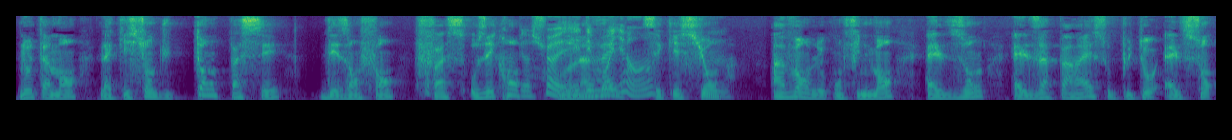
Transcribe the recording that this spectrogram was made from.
notamment la question du temps passé des enfants face aux écrans. Bien sûr, y a des moyens. Hein. Ces questions mm avant le confinement, elles ont, elles apparaissent ou plutôt elles sont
